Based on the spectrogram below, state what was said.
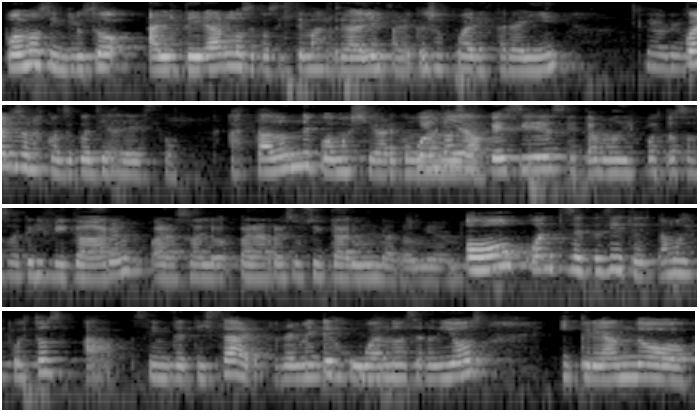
podemos incluso alterar los ecosistemas reales para que ellos puedan estar ahí. Claro. ¿Cuáles son las consecuencias de eso? ¿Hasta dónde podemos llegar como ¿Cuántas humanidad? especies estamos dispuestos a sacrificar para, para resucitar una también? O cuántas especies estamos dispuestos a sintetizar, realmente jugando a ser Dios y creando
